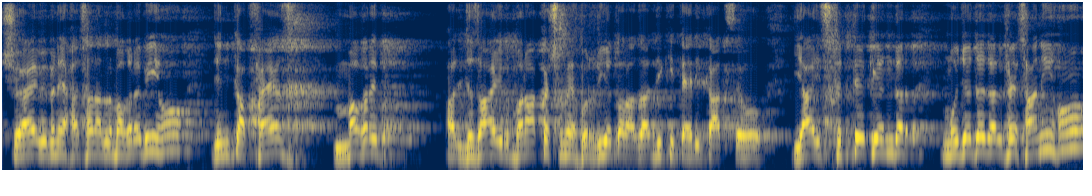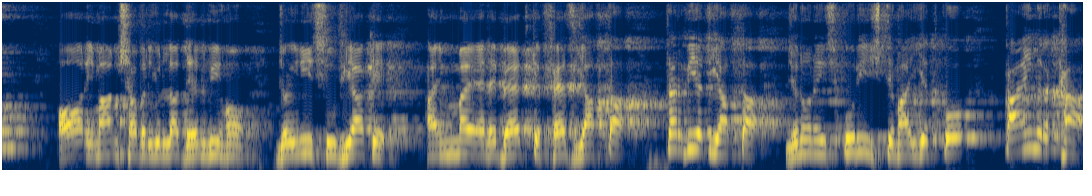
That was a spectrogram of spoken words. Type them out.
شعیب ابن حسن المغربی ہوں جن کا فیض مغرب الجزائر مراکش میں حریت اور آزادی کی تحریکات سے ہو، یا اس خطے کے اندر مجدد الفسانی ہوں اور امام شاہ ولی اللہ دہلوی ہوں جو انہیں صوفیہ کے ائمہ اہل بیت کے فیض یافتہ، تربیت یافتہ جنہوں نے اس پوری اجتماعیت کو قائم رکھا،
